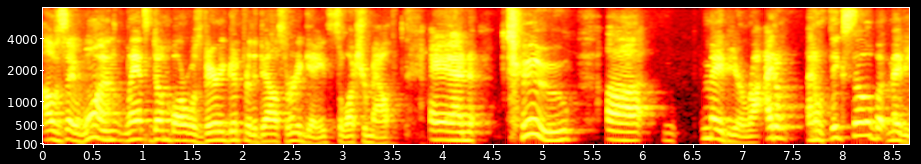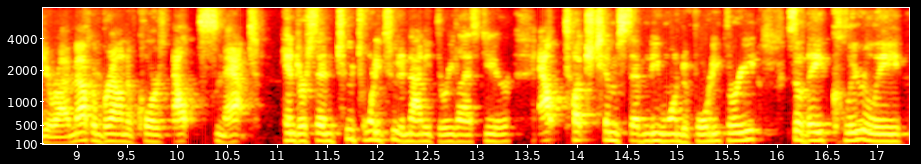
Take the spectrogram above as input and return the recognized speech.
I would say one, Lance Dunbar was very good for the Dallas Renegades, so watch your mouth. And two, uh, maybe you're right. I don't I don't think so, but maybe you're right. Malcolm Brown, of course, out snapped Henderson 222 to 93 last year, out touched him 71 to 43. So they clearly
